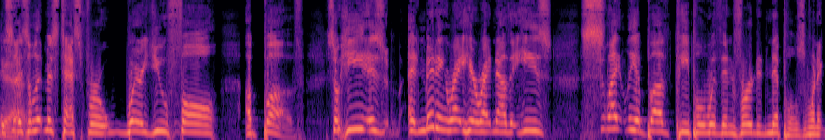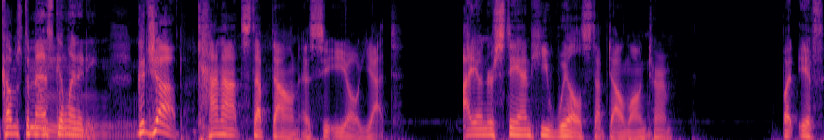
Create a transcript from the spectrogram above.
It's Yeah. it's a litmus test for where you fall above. So he is admitting right here, right now, that he's slightly above people with inverted nipples when it comes to hmm. masculinity. Good job. Cannot step down as CEO yet. I understand he will step down long term. But if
